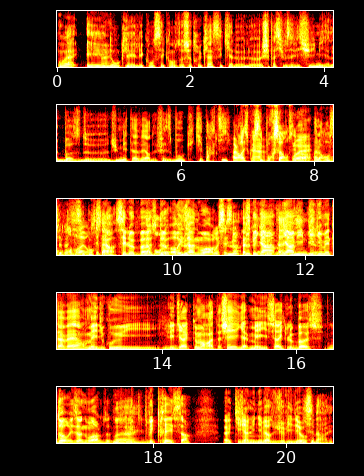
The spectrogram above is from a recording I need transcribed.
Ouais, et donc les, conséquences de ce truc-là, c'est qu'il y a le, je sais pas si vous avez suivi, mais il y a le boss de, du métavers de Facebook qui est parti. Alors est-ce que c'est pour ça On sait pas. Alors on sait pas si c'est pour ça. C'est le boss de Horizon World. Parce qu'il y, a un VP du métavers, mais du coup il, est directement rattaché. mais c'est vrai que le boss d'Horizon World, celui qui devait créer ça, euh, qui vient de l'univers du jeu vidéo, il s'est barré.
